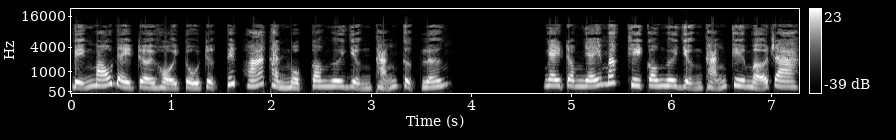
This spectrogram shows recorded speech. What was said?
biển máu đầy trời hội tụ trực tiếp hóa thành một con ngươi dựng thẳng cực lớn. Ngay trong nháy mắt khi con ngươi dựng thẳng kia mở ra,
